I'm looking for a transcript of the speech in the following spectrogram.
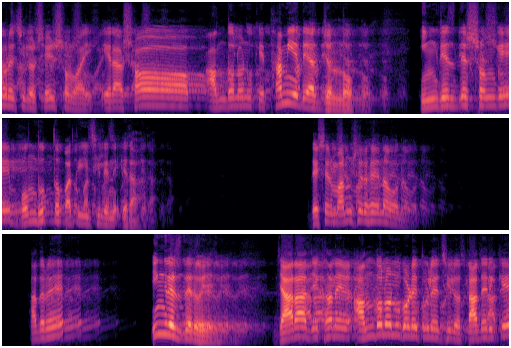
করেছিল সেই সময়, এরা সব আন্দোলনকে থামিয়ে দেওয়ার জন্য ইংরেজদের সঙ্গে বন্ধুত্ব পাতিয়েছিলেন এরা। দেশের মানুষের হয়ে না বলো কাদের ইংরেজদের হয়ে। যারা যেখানে আন্দোলন গড়ে তুলেছিল, তাদেরকে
